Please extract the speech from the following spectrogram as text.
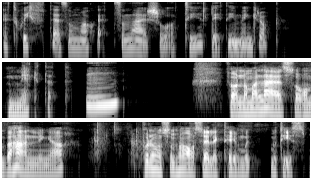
ett skifte som har skett som är så tydligt i min kropp. Mäktigt. Mm. För när man läser om behandlingar på de som har selektiv mot- mutism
